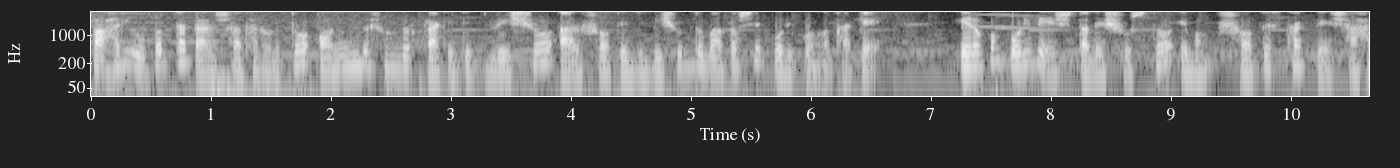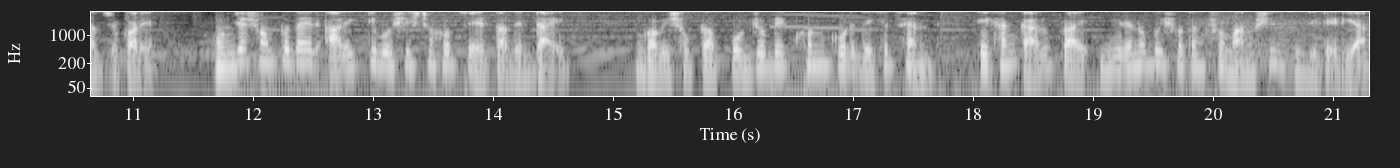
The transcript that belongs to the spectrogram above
পাহাড়ি উপত্যকা সাধারণত অনিন্দ সুন্দর প্রাকৃতিক দৃশ্য আর সতেজ বিশুদ্ধ বাতাসে পরিপূর্ণ থাকে। এরকম পরিবেশ তাদের সুস্থ এবং সতেজ থাকতে সাহায্য করে। হুঞ্জা সম্প্রদায়ের আরেকটি বৈশিষ্ট্য হচ্ছে তাদের ডায়েট। গবেষকরা পর্যবেক্ষণ করে দেখেছেন, এখানকার প্রায় নিরানব্বই শতাংশ মানুষই ভেজিটেরিয়ান।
